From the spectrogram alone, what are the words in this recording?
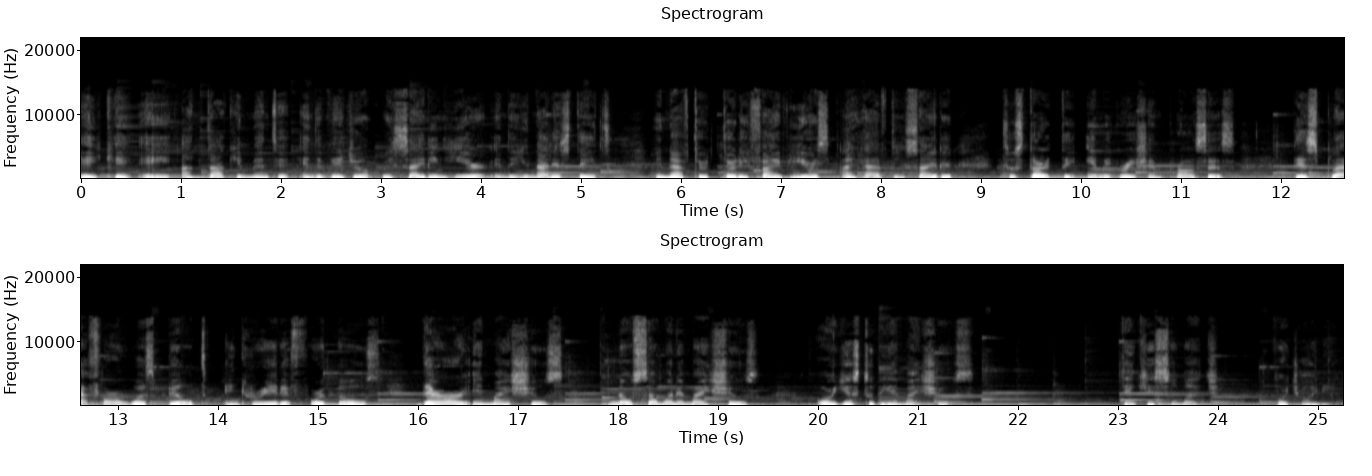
aka undocumented individual residing here in the United States. And after 35 years, I have decided to start the immigration process. This platform was built and created for those that are in my shoes, know someone in my shoes, or used to be in my shoes. Thank you so much for joining.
